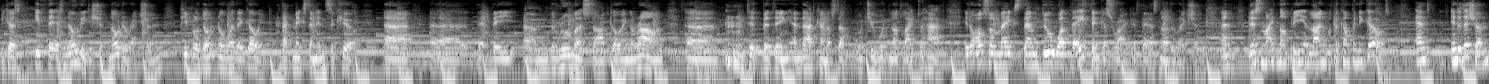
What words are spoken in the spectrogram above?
Because if there is no leadership, no direction, people don't know where they're going. That makes them insecure. Uh, uh, that the um, the rumors start going around, uh, and that kind of stuff, which you would not like to have. It also makes them do what they think is right if there's no direction, and this might not be in line with the company goals. And in addition,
